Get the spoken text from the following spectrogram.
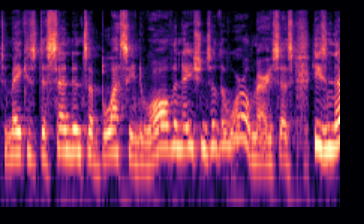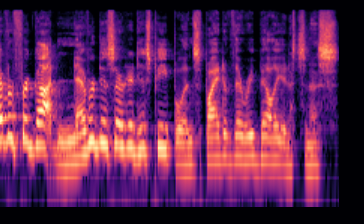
to make his descendants a blessing to all the nations of the world, Mary says. He's never forgotten, never deserted his people in spite of their rebelliousness.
